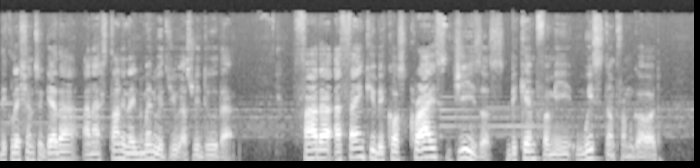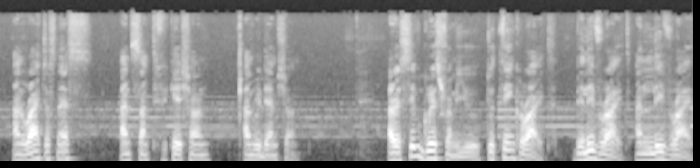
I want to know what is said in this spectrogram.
declaration together, and I stand in agreement with you as we do that. Father, I thank you because Christ Jesus became for me wisdom from God, and righteousness, and sanctification, and redemption. I receive grace from you to think right, believe right, and live right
